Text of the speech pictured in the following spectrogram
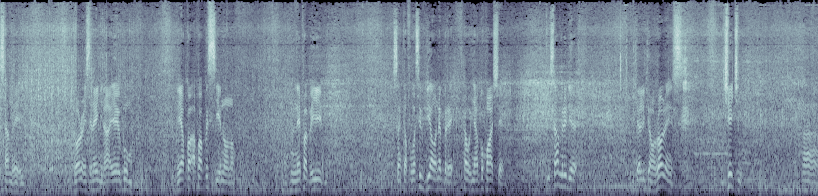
Så er Lawrence ne nyinaa yɛbɔ mu ne akɔ akɔsie no no. Nnipa bɛyɛ bi. Sɛ nkafoɔ sɛ bia wɔ ne berɛ a onyankopɔn ahyɛ. Nti saa mmere deɛ jelly john rollins gyegye Ah.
